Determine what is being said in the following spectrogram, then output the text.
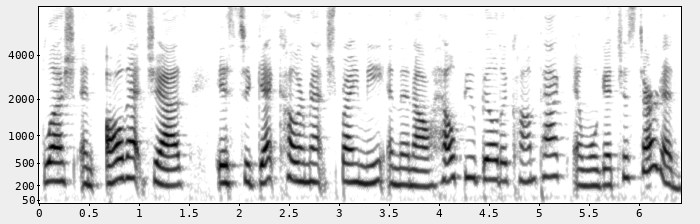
blush, and all that jazz is to get color matched by me, and then I'll help you build a compact and we'll get you started.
